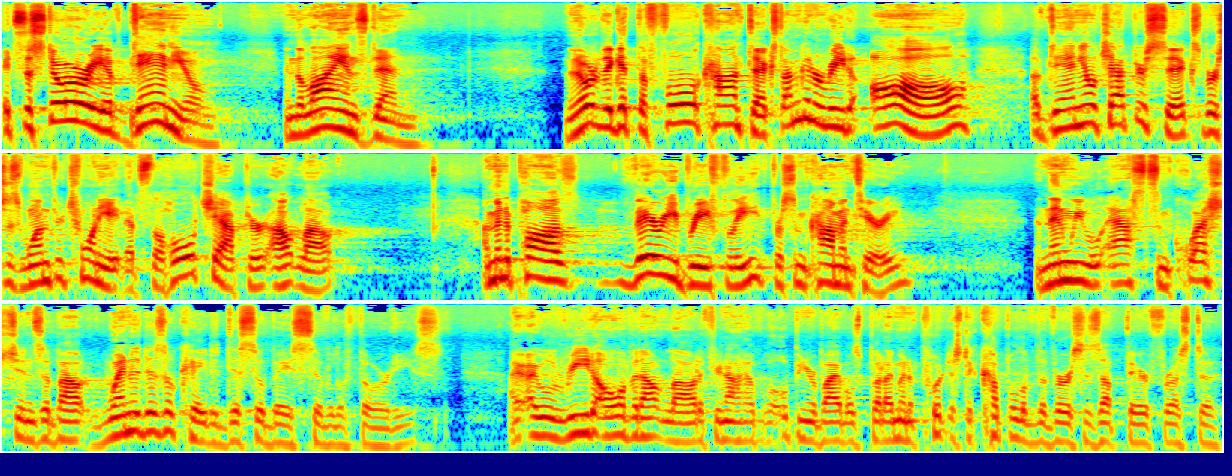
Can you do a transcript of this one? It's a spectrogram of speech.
It's the story of Daniel in the lion's den. In order to get the full context, I'm going to read all of Daniel chapter 6, verses 1 through 28. That's the whole chapter out loud. I'm going to pause very briefly for some commentary, and then we will ask some questions about when it is okay to disobey civil authorities. I, I will read all of it out loud. If you're not, will open your Bibles, but I'm going to put just a couple of the verses up there for us to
